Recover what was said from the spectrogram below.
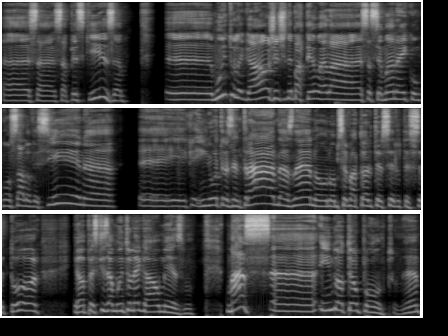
Essa, essa pesquisa é, muito legal, a gente debateu ela essa semana aí com o Gonçalo Vecina, é, em outras entradas, né, no, no Observatório Terceiro Setor. É uma pesquisa muito legal mesmo. Mas, uh, indo ao teu ponto, né,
